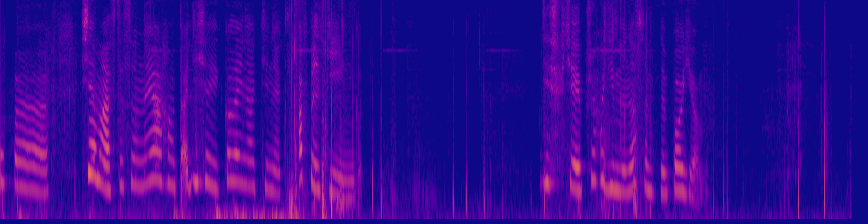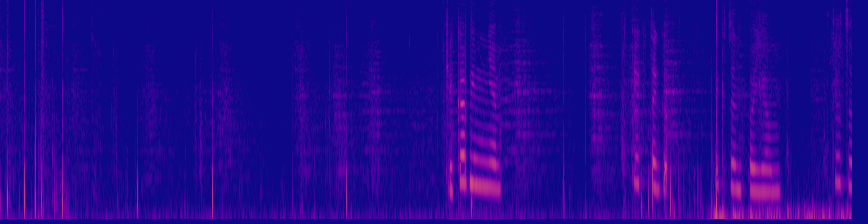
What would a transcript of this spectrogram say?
dupę! Siema, z tej strony a dzisiaj kolejny odcinek z Apple King. Dzisiaj przechodzimy następny poziom. Ciekawi mnie, jak tego, jak ten poziom, co to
